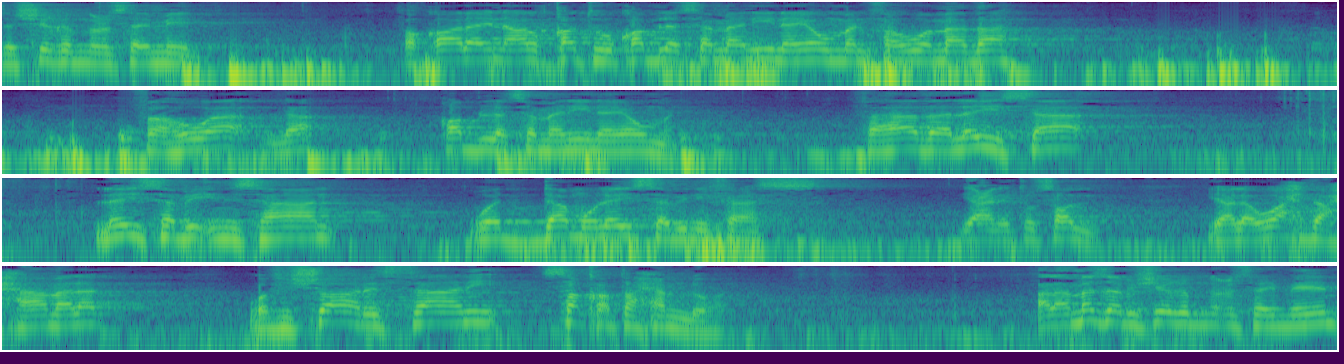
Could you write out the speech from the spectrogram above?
للشيخ ابن عسيمين فقال إن ألقته قبل ثمانين يوما فهو ماذا؟ فهو لا قبل ثمانين يوما. فهذا ليس ليس بإنسان والدم ليس بنفاس. يعني تصلي يعني لو واحدة حاملت وفي الشهر الثاني سقط حملها. على مذهب الشيخ ابن عثيمين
